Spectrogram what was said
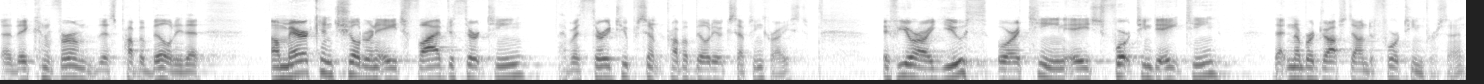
uh, they confirm this probability that American children aged 5 to 13 have a 32% probability of accepting Christ. If you are a youth or a teen aged 14 to 18, that number drops down to 14%.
